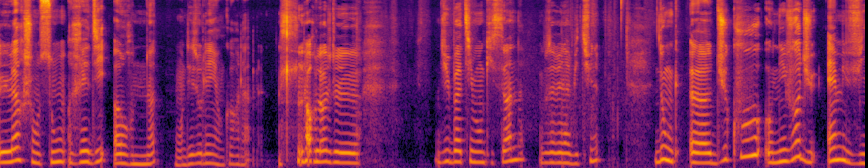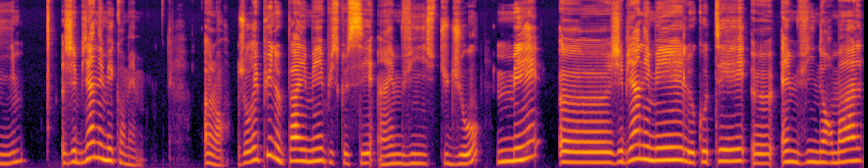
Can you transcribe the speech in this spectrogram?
leur chanson Ready or Not. Bon, désolé, encore l'horloge du bâtiment qui sonne. Vous avez l'habitude. Donc, euh, du coup, au niveau du MV, j'ai bien aimé quand même. Alors, j'aurais pu ne pas aimer puisque c'est un MV studio, mais euh, j'ai bien aimé le côté euh, MV normal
